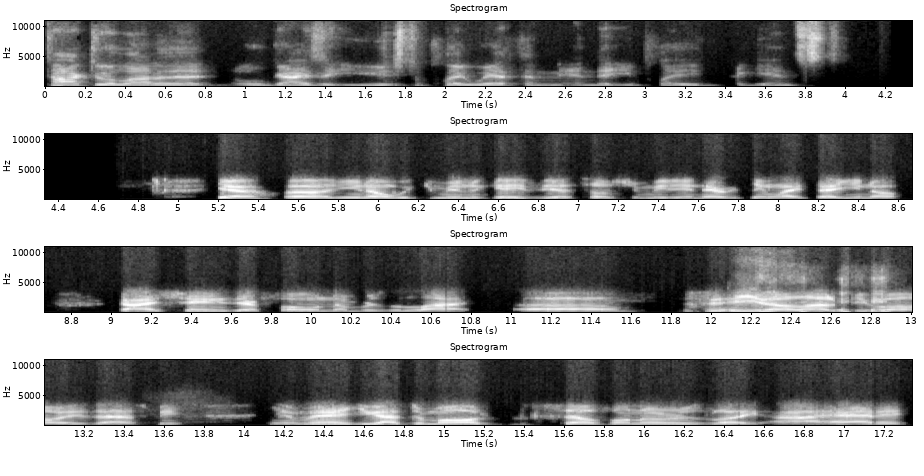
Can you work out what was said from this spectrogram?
talk to a lot of the old guys that you used to play with and, and that you played against. Yeah, uh, you know, we communicate via social media and everything like that. You know, guys change their phone numbers a lot. Um, you know, a lot of people always ask me, you know, man, you got Jamal's cell phone numbers? Like, I had it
